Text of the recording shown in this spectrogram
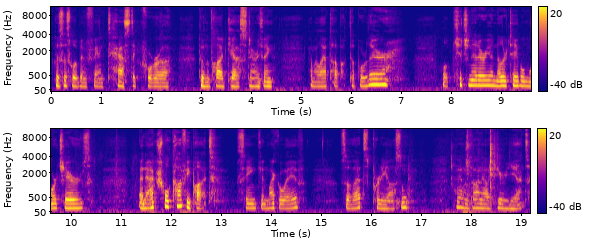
Because this would have been fantastic for uh, doing the podcast and everything. Got my laptop hooked up over there little kitchenette area, another table, more chairs, an actual coffee pot, sink and microwave. So that's pretty awesome. I haven't gone out here yet.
